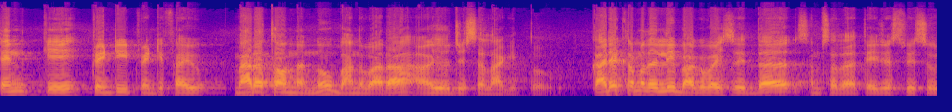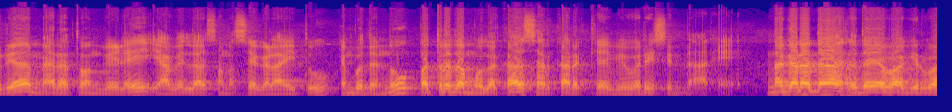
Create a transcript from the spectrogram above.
ten K twenty twenty five marathon ಅನ್ನು ಭಾನುವಾರ ಆಯೋಜಿಸಲಾಗಿತ್ತು. ಕಾರ್ಯಕ್ರಮದಲ್ಲಿ ಭಾಗವಹಿಸಿದ್ದ ಸಂಸದ ತೇಜಸ್ವಿ ಸೂರ್ಯ, ಮ್ಯಾರಥಾನ್ ವೇಳೆ ಯಾವೆಲ್ಲ ಸಮಸ್ಯೆಗಳಾಯಿತು ಎಂಬುದನ್ನು ಪತ್ರದ ಮೂಲಕ ಸರ್ಕಾರಕ್ಕೆ ವಿವರಿಸಿದ್ದಾರೆ. ನಗರದ ಹೃದಯವಾಗಿರುವ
